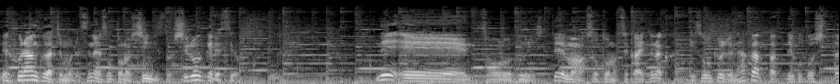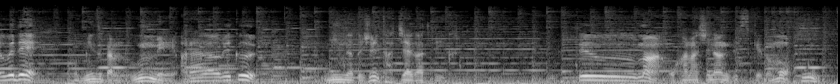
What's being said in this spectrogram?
でフランクたちもですね外の真実を知るわけですよ。で、えー、そういう風にして、まあ、外の世界というのは理想郷じゃなかったっていうことを知った上で自らの運命に抗うべくみんなと一緒に立ち上がっていくっていう、まあ、お話なんですけども、うん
